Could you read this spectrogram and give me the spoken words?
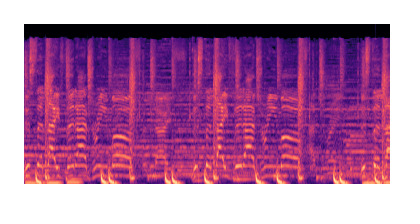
This the life that I dream of. This the life that I dream of. This the life.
